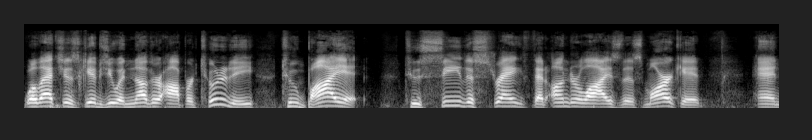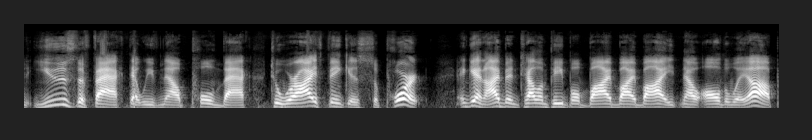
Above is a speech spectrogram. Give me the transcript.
well, that just gives you another opportunity to buy it, to see the strength that underlies this market and use the fact that we've now pulled back to where I think is support. Again, I've been telling people buy, buy, buy now all the way up,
